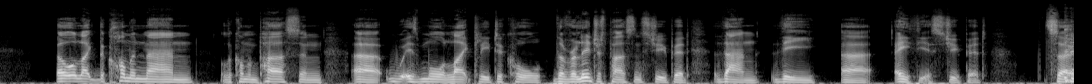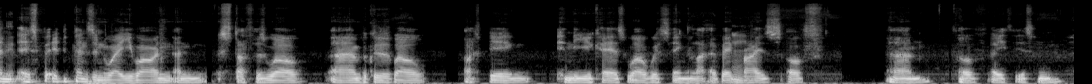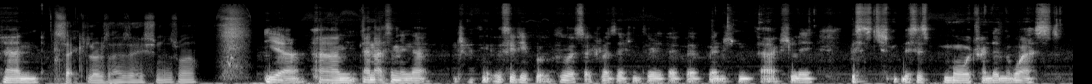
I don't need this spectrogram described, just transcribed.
or like the common man or the common person uh, is more likely to call the religious person stupid than the uh, atheist stupid. So and it- it's, it depends on where you are and, and stuff as well. Um, because as well, us being in the UK as well, we're seeing like a big Mm. rise of um, of atheism, and secularization as well. yeah, um, and that's something that I'm trying to think. A few people who are secularization theory they've, they've mentioned that actually this is just, this is more a trend in the West,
